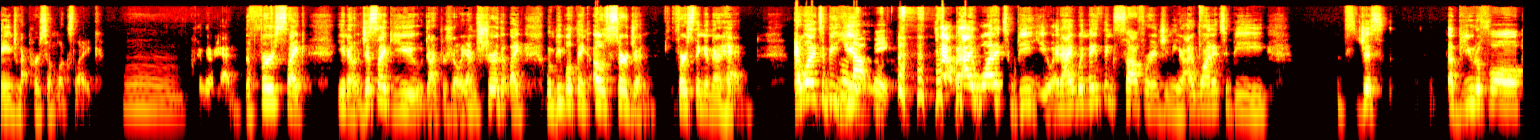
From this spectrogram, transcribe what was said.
change what that person looks like mm. in their head. The first like you know just like you dr shirley i'm sure that like when people think oh surgeon first thing in their head I want it to be you. Not me. yeah, but I want it to be you. And I when they think software engineer, I want it to be just a beautiful,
